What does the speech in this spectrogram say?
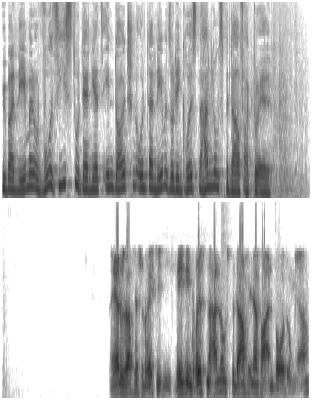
übernehmen. Und wo siehst du denn jetzt in deutschen Unternehmen so den größten Handlungsbedarf aktuell? Naja, du sagst ja schon richtig. Ich sehe den größten Handlungsbedarf in der Verantwortung. Ja?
